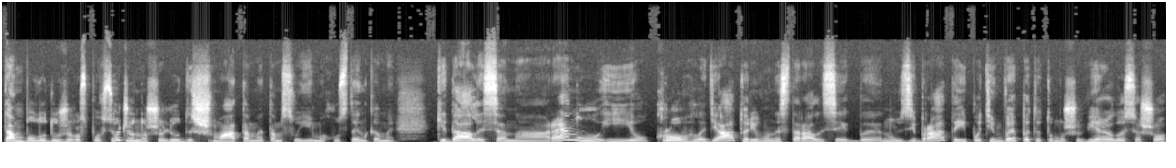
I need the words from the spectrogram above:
Там було дуже розповсюджено, що люди з шматами там своїми хустинками кидалися на арену, і кров гладіаторів вони старалися якби ну, зібрати і потім випити, тому що вірилося, що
